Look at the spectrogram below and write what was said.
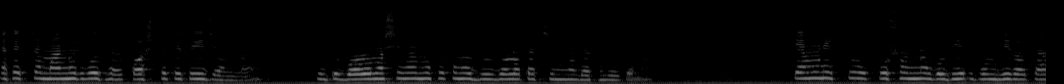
এক একটা মানুষ বোধ হয় কষ্ট পেতেই জন্মায়, কিন্তু বড় মাসিমার মুখে কোনো দুর্বলতার চিহ্ন দেখা যেত না। কেমন একটু প্রসন্ন গম্ভীরতা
